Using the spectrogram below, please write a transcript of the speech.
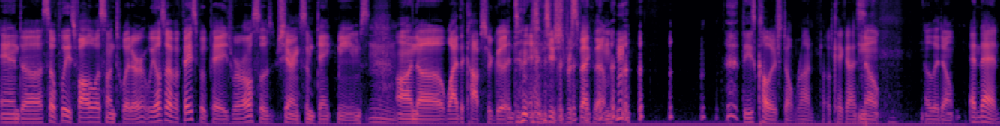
And uh, so please follow us on Twitter. We also have a Facebook page where we're also sharing some dank memes Mm. on uh, why the cops are good and you should respect them. These colors don't run, okay, guys? no, no, they don't. And then,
